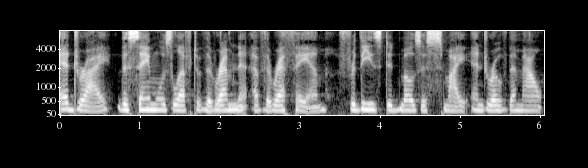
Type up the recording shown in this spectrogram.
Edrei, the same was left of the remnant of the Rephaim. For these did Moses smite, and drove them out.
